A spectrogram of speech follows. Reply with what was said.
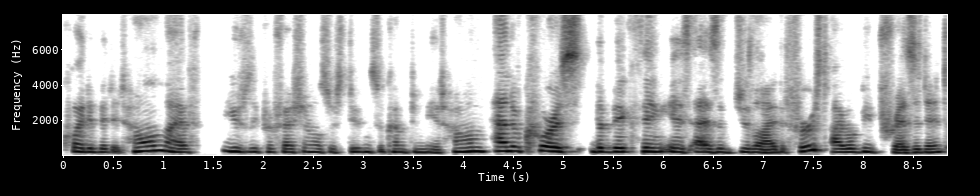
quite a bit at home. I have usually professionals or students who come to me at home. And of course, the big thing is as of July the 1st, I will be president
